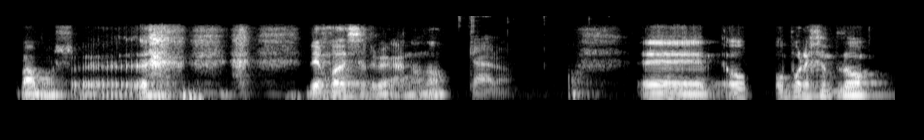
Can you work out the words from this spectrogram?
vamos, eh, dejo de ser vegano, ¿no? Claro. Eh, o, por ejemplo,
